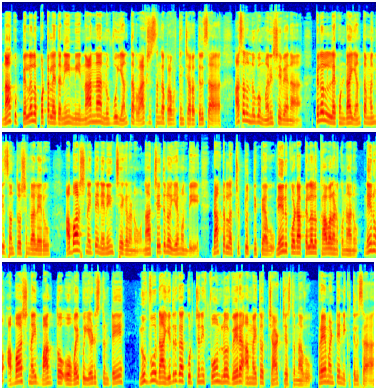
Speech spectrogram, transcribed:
నాకు పిల్లలు పుట్టలేదని మీ నాన్న నువ్వు ఎంత రాక్షసంగా ప్రవర్తించారో తెలుసా? అసలు నువ్వు మనిషివేనా? పిల్లలు లేకుండా ఎంతమంది సంతోషంగా లేరు? అబార్షన్ అయితే నేనేం చేయగలను? నా చేతిలో ఏముంది? డాక్టర్ల చుట్టూ తిప్పావు. నేను కూడా పిల్లలు కావాలనుకున్నాను. నేను అబార్షన్ అయి బాధతో ఓ వైపు ఏడుస్తుంటే నువ్వు నా ఎదురుగా కూర్చొని ఫోన్లో వేరే అమ్మాయితో చాట్ చేస్తున్నావు. ప్రేమంటే నీకు తెలుసా?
